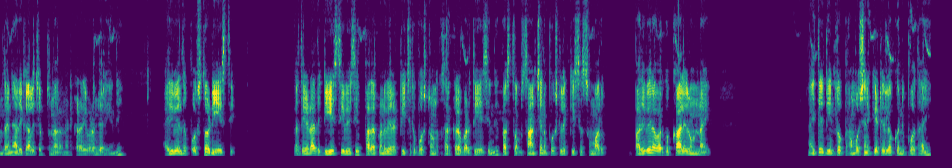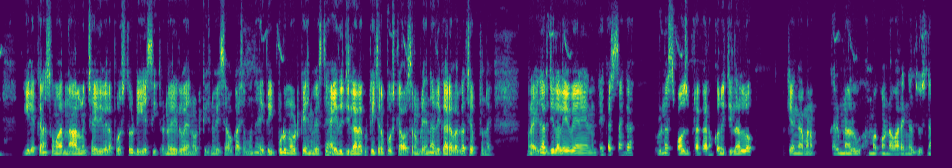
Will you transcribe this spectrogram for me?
ఉందని అధికారులు చెప్తున్నారు అన్నట్టు ఇక్కడ ఇవ్వడం జరిగింది. ఐదు వేలతో పోస్టుతో డిఎస్సి. గత ఏడాది డిఎస్సి వేసి పదకొండు వేల టీచర్ పోస్టులను సర్కార్ భర్తీ చేసింది. ప్రస్తుతం సాంక్షన్ పోస్టులు ఎక్కిస్తే సుమారు పదివేల వరకు ఖాళీలు ఉన్నాయి. అయితే దీంట్లో ప్రమోషన్ కేటగిరీలో కొన్ని పోతాయి. ఈ లెక్కన సుమారు నాలుగు నుంచి ఐదు వేల పోస్టులు డిఎస్సి రెండు వేల ఇరవై నోటిఫికేషన్ వేసే అవకాశం ఉంది. అయితే ఇప్పుడు నోటిఫికేషన్ వేస్తే ఐదు జిల్లాలకు టీచర్ పోస్టులు అవసరం లేదని అధికార వర్గాలు చెప్తున్నాయి. మరి ఐదారు జిల్లాలు ఏవైనా ఖచ్చితంగా ఇప్పుడున్న స్పౌజ్ ప్రకారం కొన్ని జిల్లాల్లో ముఖ్యంగా మనం కరీంనగర్ హన్మకొండ వరంగల్ చూసిన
